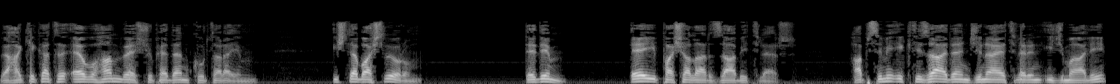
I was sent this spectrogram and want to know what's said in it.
ve hakikatı evham ve şüpheden kurtarayım. İşte başlıyorum. Dedim, ey paşalar, zabitler! Hapsimi iktiza eden cinayetlerin icmali,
